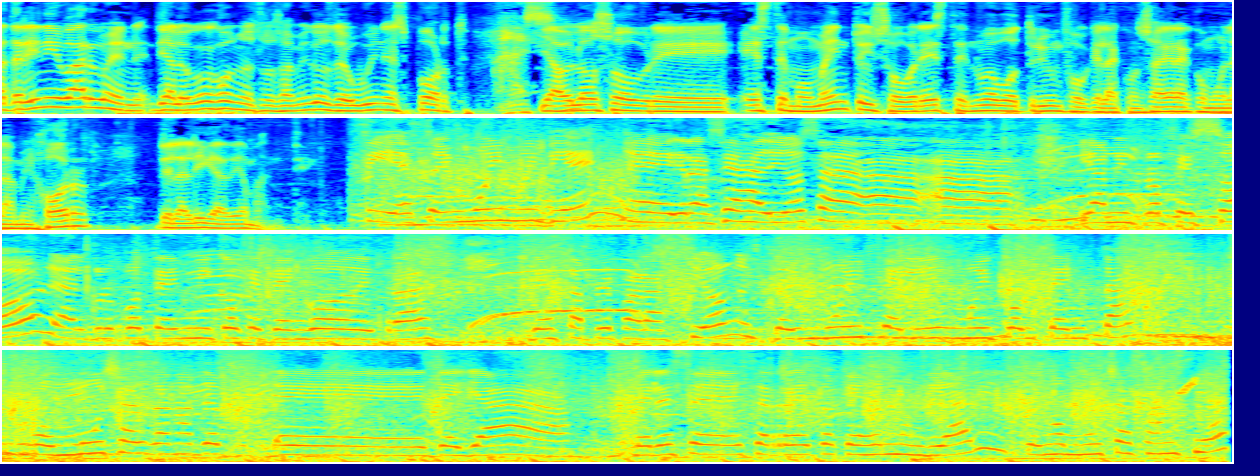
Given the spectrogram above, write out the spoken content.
Caterina Ibargüen dialogó con nuestros amigos de Win Sport ah, y habló sobre este momento y sobre este nuevo triunfo que la consagra como la mejor de la Liga Diamante. Sí, estoy muy, muy bien. eh, gracias a Dios a- a- a- y a mi profesor, al grupo técnico que tengo detrás de esta preparación. Estoy muy feliz, muy contenta, con muchas ganas de, eh, de ya ver ese, ese reto que es el Mundial. y Tengo muchas ansias.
